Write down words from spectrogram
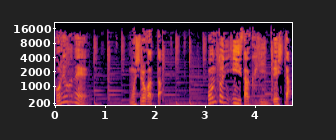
これはね、面白かった。本当にいい作品でした。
